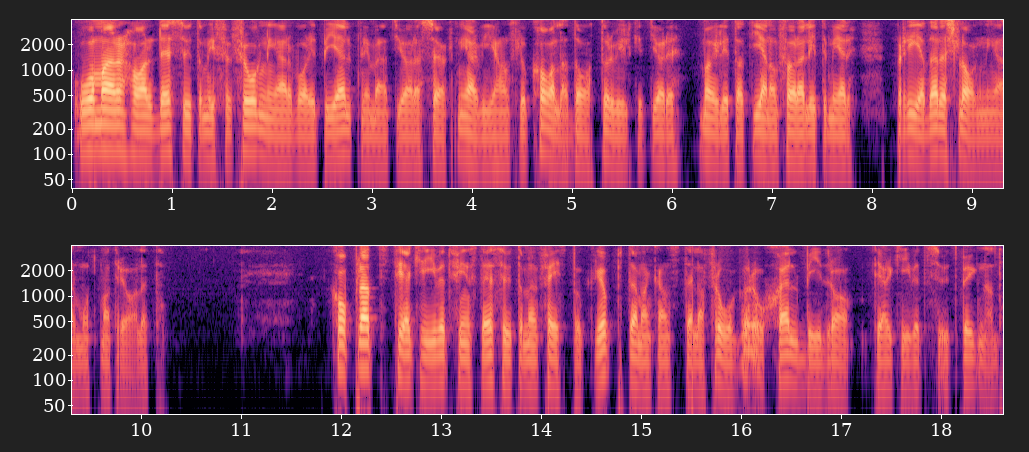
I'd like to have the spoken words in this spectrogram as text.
Omar har dessutom i förfrågningar varit behjälplig med att göra sökningar via hans lokala dator vilket gör det möjligt att genomföra lite mer bredare slagningar mot materialet. Kopplat till arkivet finns dessutom en Facebookgrupp där man kan ställa frågor och själv bidra till arkivets utbyggnad.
